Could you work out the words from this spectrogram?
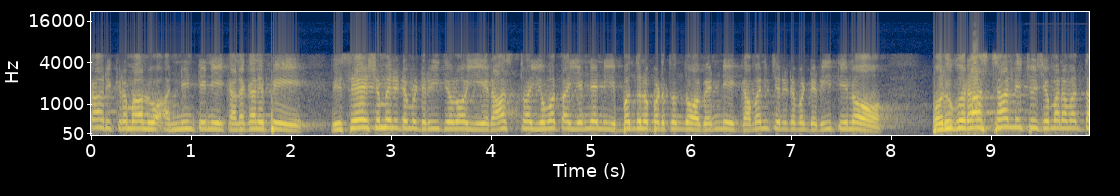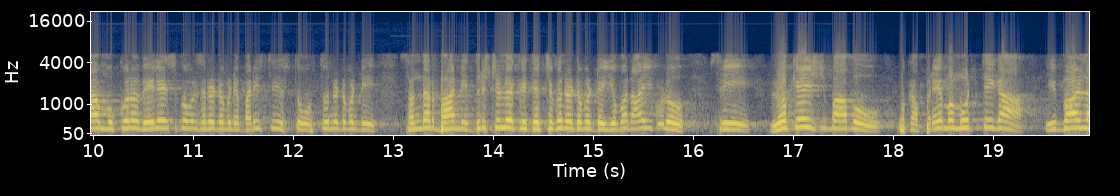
కార్యక్రమాలు అన్నింటినీ కలగలిపి విశేషమైనటువంటి రీతిలో ఈ రాష్ట్ర యువత ఎన్నెన్ని ఇబ్బందులు పడుతుందో అవన్నీ గమనించినటువంటి రీతిలో పొరుగు రాష్ట్రాన్ని చూసి మనమంతా ముక్కున వేలేసుకోవలసినటువంటి పరిస్థితి వస్తున్నటువంటి సందర్భాన్ని దృష్టిలోకి తెచ్చుకున్నటువంటి యువ నాయకుడు శ్రీ లోకేష్ బాబు ఒక ప్రేమమూర్తిగా ఇవాళ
